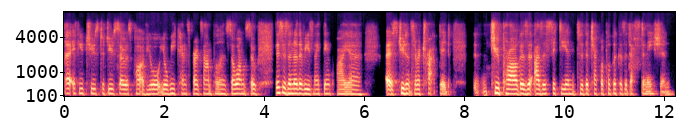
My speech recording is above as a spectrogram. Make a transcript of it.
uh, if you choose to do so as part of your your weekends for example and so on. So this is another reason I think why uh, uh, students are attracted to Prague as a, as a city and to the Czech Republic as a destination.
